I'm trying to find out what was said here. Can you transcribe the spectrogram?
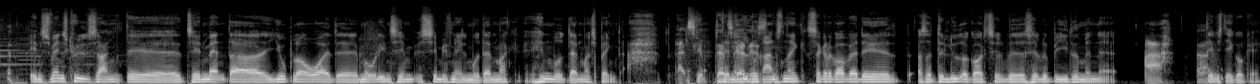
en svensk hyldesang det, til en mand, der jubler over et uh, mål i en sem- semifinal mod Danmark, hen mod Danmarks bænk. Ah, Den skal, den den, skal er lige på grænsen, ikke? Så kan det godt være, det, altså, det lyder godt til ved selve beatet, men uh, ah, det er vist ikke okay.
